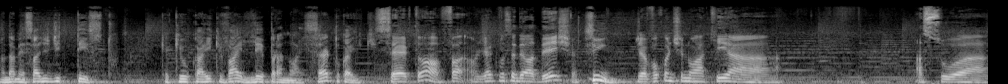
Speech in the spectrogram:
Manda mensagem de texto. Que aqui o Kaique vai ler pra nós, certo, Kaique? Certo, ó, já que você deu a deixa, Sim. já vou continuar aqui a a sua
